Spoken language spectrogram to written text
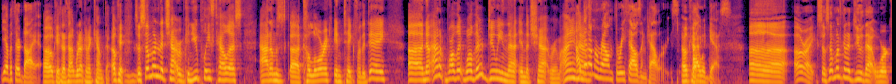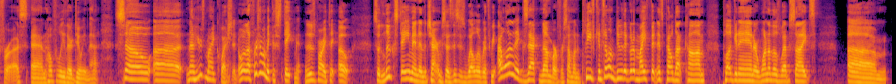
Yeah, but they're diet. Oh, okay, that's not. We're not going to count that. Okay, Mm-hmm. so someone in the chat room, can you please tell us Adam's uh, caloric intake for the day? Uh, now, Adam, while they, while they're doing that in the chat room, I have. I bet I'm around 3,000 calories. Okay. I would guess. Uh, all right. So someone's going to do that work for us, and hopefully they're doing that. So uh, now here's my question. Well, now, first I'm going to make a statement, and this is probably take. Oh, so Luke Stamen in the chat room says this is well over three. I want an exact number for someone. Please, can someone do that? Go to myfitnesspal.com, plug it in, or one of those websites, um,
